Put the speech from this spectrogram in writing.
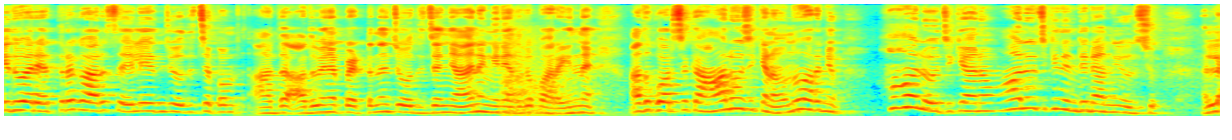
ഇതുവരെ എത്ര കാർ സെയിൽ ചെയ്തെന്ന് ചോദിച്ചപ്പം അത് അത് പിന്നെ പെട്ടെന്ന് ചോദിച്ചാൽ ഞാൻ എങ്ങനെയാണ് അതൊക്കെ പറയുന്നത് അത് കുറച്ചൊക്കെ ആലോചിക്കണം എന്ന് പറഞ്ഞു. ആലോചിക്കാനോ? ആലോചിക്കുന്നത് എന്തിനാന്ന് ചോദിച്ചു. അല്ല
